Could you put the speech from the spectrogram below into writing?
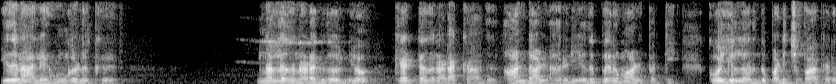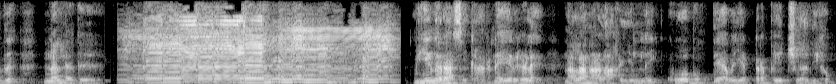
இதனாலே உங்களுக்கு நல்லது நடக்குதோ இல்லையோ கெட்டது நடக்காது. ஆண்டாள் அருளியது பெருமாள் பத்தி. கோயில்ல இருந்து படிச்சு பார்க்கறது நல்லது. மீனராசிக்கார நேயர்களே நல்ல நாளாக இல்லை. கோபம் தேவையற்ற பேச்சு அதிகம்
